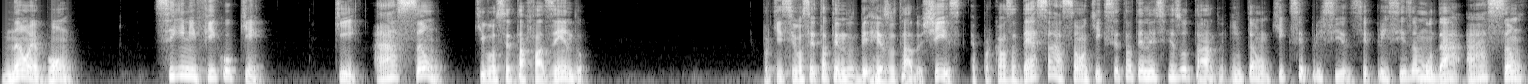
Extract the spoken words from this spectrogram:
não é bom, significa o quê? Que a ação que você está fazendo. Porque se você está tendo resultado X, é por causa dessa ação aqui que você está tendo esse resultado. Então, o que, que você precisa? Você precisa mudar a ação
